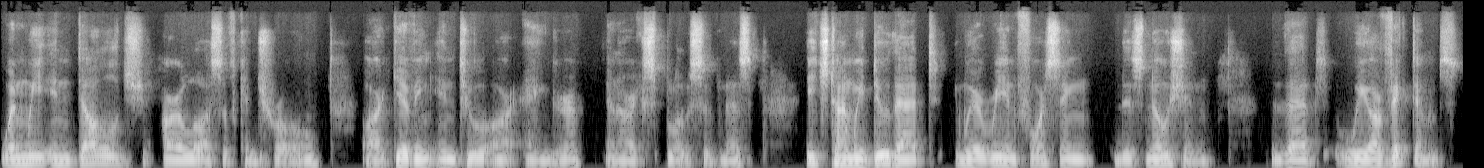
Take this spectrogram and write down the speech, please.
When we indulge our loss of control, our giving into our anger and our explosiveness, each time we do that, we're reinforcing this notion that we are victims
